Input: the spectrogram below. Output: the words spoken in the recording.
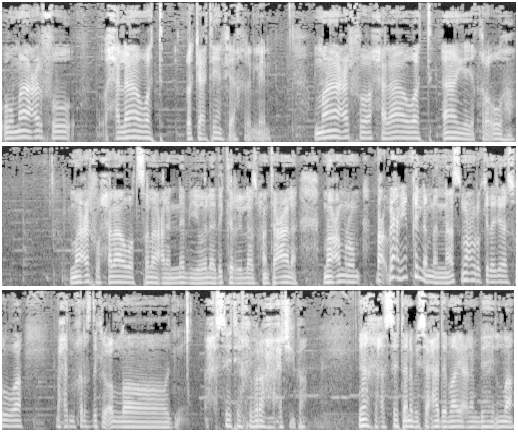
وما عرفوا حلاوة ركعتين في آخر الليل. ما عرفوا حلاوة آية يقرؤوها. ما عرفوا حلاوة صلاة على النبي ولا ذكر لله سبحانه وتعالى. ما عمرهم يعني قلة من الناس ما عمره كذا جلس هو بعد ما خلص ذكر الله حسيت يا أخي براحة عجيبة. يا أخي حسيت أنا بسعادة ما يعلم بها إلا الله.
